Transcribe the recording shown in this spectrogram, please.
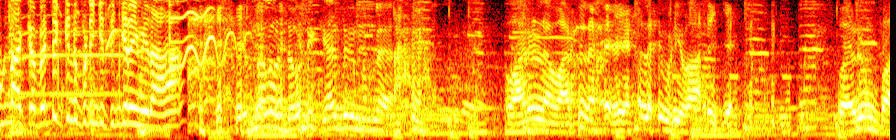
உண்ணாக்க வெட்டுக்குன்னு பிடிங்க திங்கிறீங்கடா இருந்தாலும் ஒரு டவுட் கேட்டுக்கணும்ல. வரல வரல. ஏழை இப்படி வாரீங்க. வரும்பா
